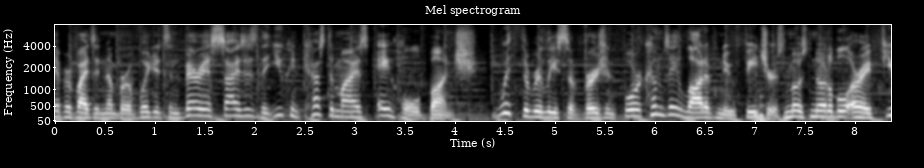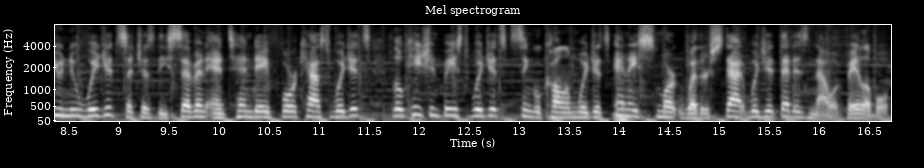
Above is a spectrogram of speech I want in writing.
It provides a number of widgets in various sizes that you can customize a whole bunch. With the release of version 4 comes a lot of new features. Most notable are a few new widgets such as the 7 and 10 day forecast widgets, location based widgets, single column widgets, and a smart weather stat widget that is now available.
